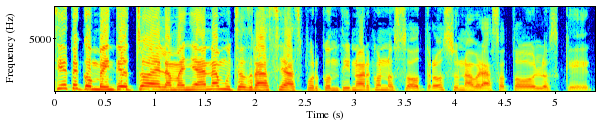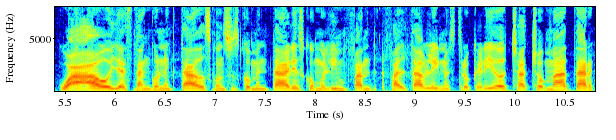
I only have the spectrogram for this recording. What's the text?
7 con 28 de la mañana, muchas gracias por continuar con nosotros. Un abrazo a todos los que, wow, ya están conectados con sus comentarios, como el infaltable y nuestro querido Chacho Matar,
